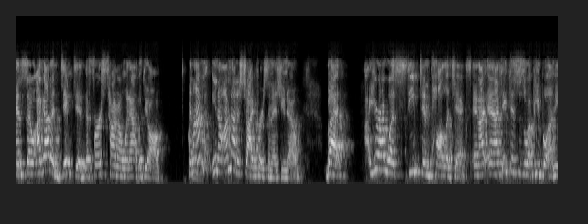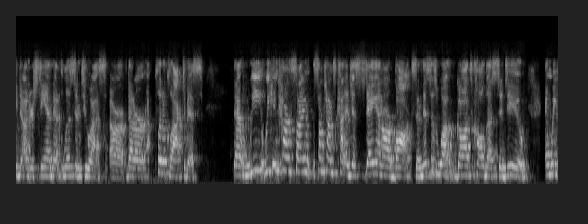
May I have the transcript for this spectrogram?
And so I got addicted the first time I went out with y'all. And I'm, you know, I'm not a shy person, as you know, but here I was steeped in politics. And I, and I think this is what people need to understand that listen to us or that are political activists that we we can kind of sometimes kind of just stay in our box. And this is what god's called us to do. And we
